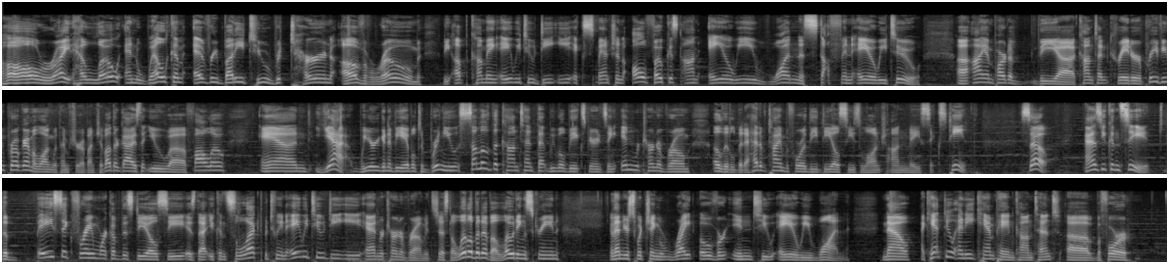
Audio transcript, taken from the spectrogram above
All right, hello and welcome everybody to Return of Rome, the upcoming AoE 2 DE expansion, all focused on AoE 1 stuff in AoE 2. Uh, I am part of the uh, content creator preview program, along with, I'm sure, a bunch of other guys that you uh, follow. And yeah, we are going to be able to bring you some of the content that we will be experiencing in Return of Rome a little bit ahead of time before the DLC's launch on May 16th. So, as you can see, the basic framework of this DLC is that you can select between AoE2 DE and Return of Rome. It's just a little bit of a loading screen, and then you're switching right over into AoE 1. Now, I can't do any campaign content uh, before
